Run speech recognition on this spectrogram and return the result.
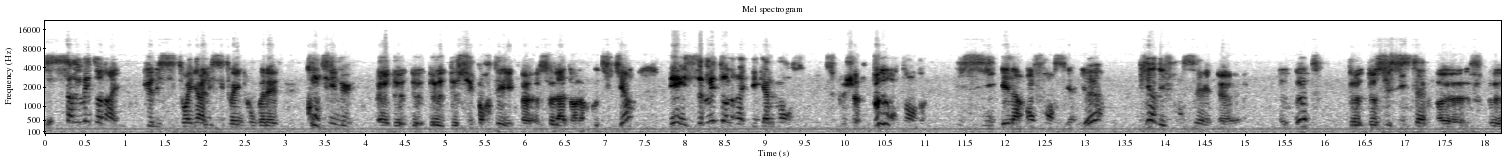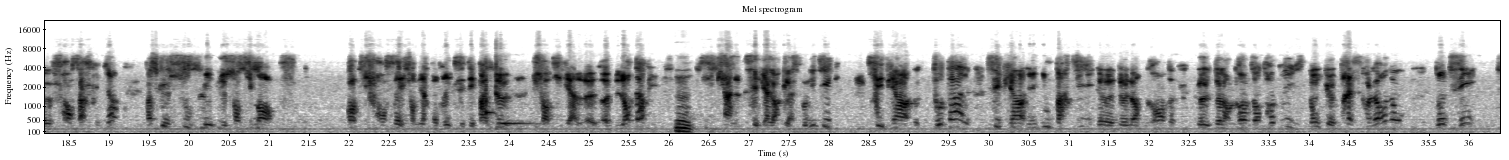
Ça m'étonnerait que les citoyens, les citoyennes congolaises continuent euh, de, supporter cela dans leur quotidien. Et ça m'étonnerait également ce que je peux entendre ici et là en France et ailleurs, bien des Français euh, honte de, de, ce système euh, France-africain, parce que sous le, le sentiment anti-français, ils ont bien compris que c'était pas d'eux du sentiment euh, lambda, mais mm. c'est bien, bien leur classe politique, c'est bien Total, c'est bien une partie de, de leurs grandes, de leurs grandes entreprises, donc euh, presque leur nom. Donc si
